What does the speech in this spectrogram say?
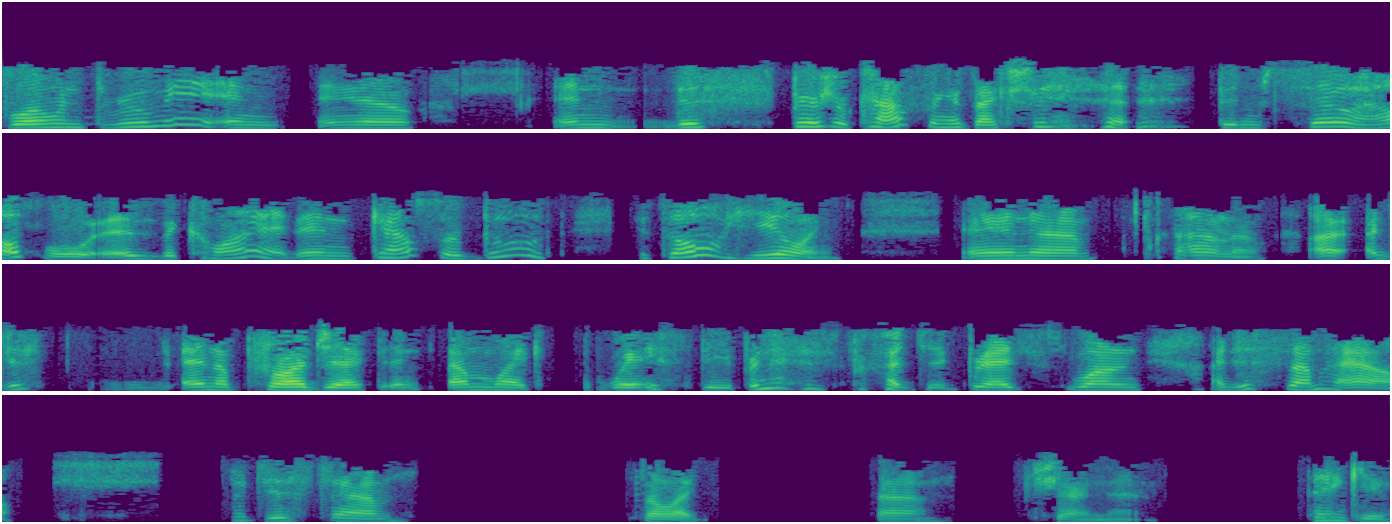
flowing through me. And, you know, and this spiritual counseling has actually been so helpful as the client and counselor both. It's all healing, and um, I don't know. I, I just in a project and I'm like waist deep in this project, but I just wanted, I just somehow, I just um felt like um sharing that. Thank you.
